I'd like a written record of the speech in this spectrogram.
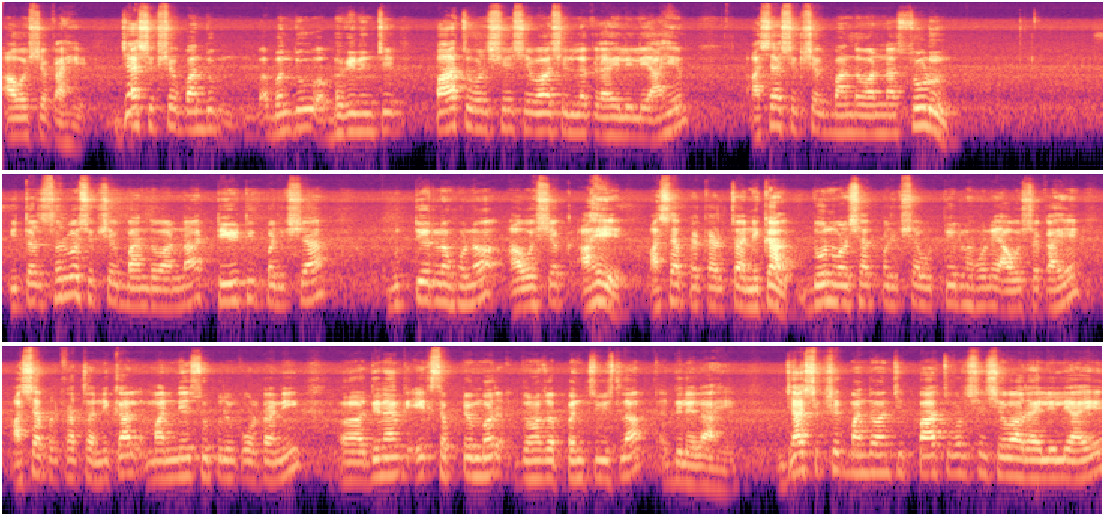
आवश्यक आहे. ज्या शिक्षक बांधू बंधू भगिनींची पाच वर्षे सेवा शिल्लक राहिलेली आहे अशा शिक्षक बांधवांना सोडून इतर सर्व शिक्षक बांधवांना टी ई टी परीक्षा उत्तीर्ण होणं आवश्यक आहे. अशा प्रकारचा निकाल दोन वर्षात परीक्षा उत्तीर्ण होणे आवश्यक आहे. अशा प्रकारचा निकाल माननीय सुप्रीम कोर्टाने दिनांक एक सप्टेंबर दोन हजार पंचवीसला दिलेला आहे. ज्या शिक्षक बांधवांची पाच वर्षे सेवा राहिलेली आहे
